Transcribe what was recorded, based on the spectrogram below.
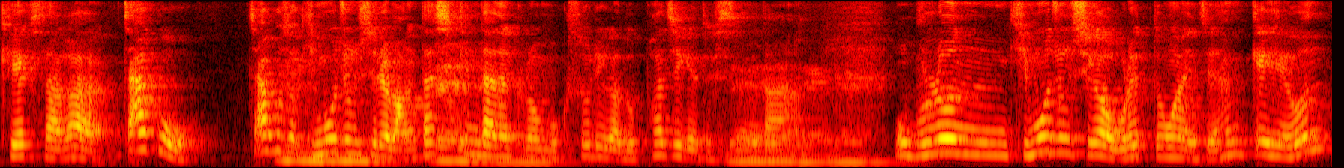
기획사가 짜고 짜고서 음. 김호중 씨를 왕따시킨다는 네, 네. 그런 목소리가 높아지게 됐습니다. 네, 네, 네. 뭐 물론 김호중 씨가 오랫동안 이제 함께 해온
